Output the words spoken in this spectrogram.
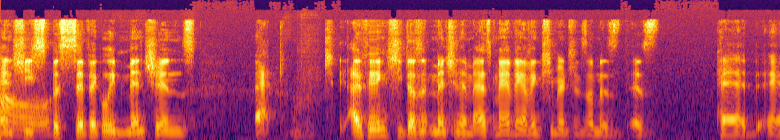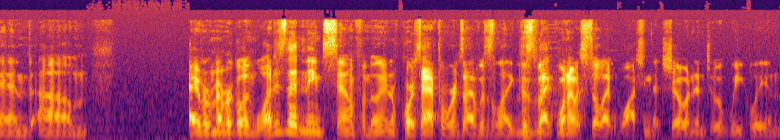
and she Oh. specifically mentions that. I think she doesn't mention him as Man Thing. I think she mentions him as as Ted. And um, I remember going, "Why does that name sound familiar?" And of course, afterwards, I was like, "This is back when I was still like watching that show and into it weekly." And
